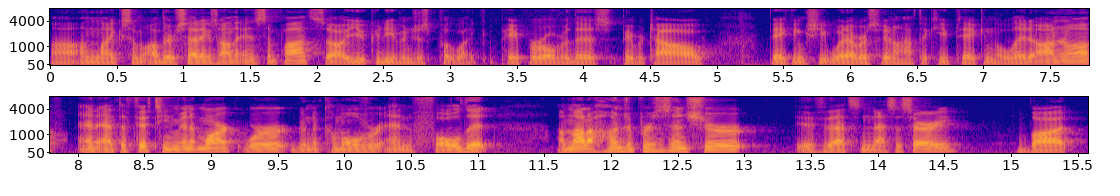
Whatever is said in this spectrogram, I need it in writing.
uh, unlike some other settings on the Instant Pot. So you could even just put like paper over this, paper towel, baking sheet, whatever, so you don't have to keep taking the lid on and off. And at the 15 minute mark, we're gonna come over and fold it. I'm not 100% sure if that's necessary, but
